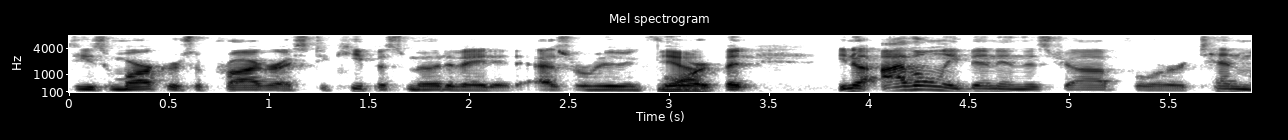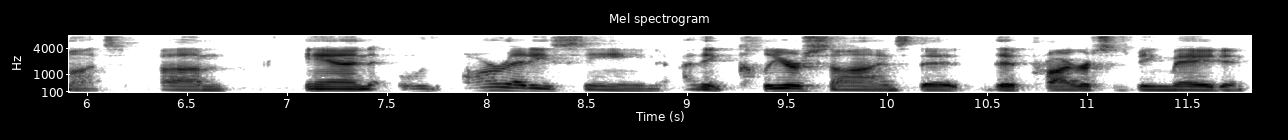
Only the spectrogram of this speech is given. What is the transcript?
these markers of progress to keep us motivated as we're moving forward. Yeah. But you know, I've only been in this job for ten months, um, and we've already seen, I think, clear signs that that progress is being made. And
